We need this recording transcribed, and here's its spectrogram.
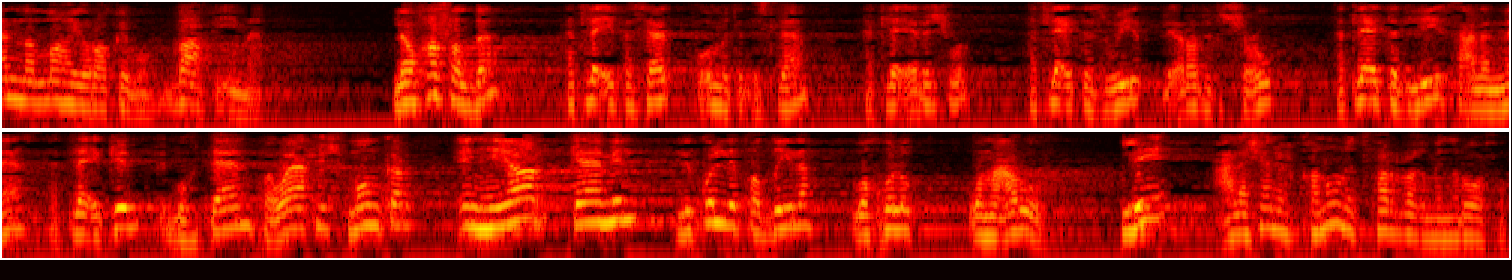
أن الله يراقبه. ضعف إيمان. لو حصل ده هتلاقي فساد في أمة الإسلام هتلاقي رشوة هتلاقي تزوير لإرادة الشعوب. هتلاقي تدليس على الناس هتلاقي كذب بهتان فواحش منكر انهيار كامل لكل فضيلة وخلق ومعروف. ليه؟ علشان القانون اتفرغ من روحه.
